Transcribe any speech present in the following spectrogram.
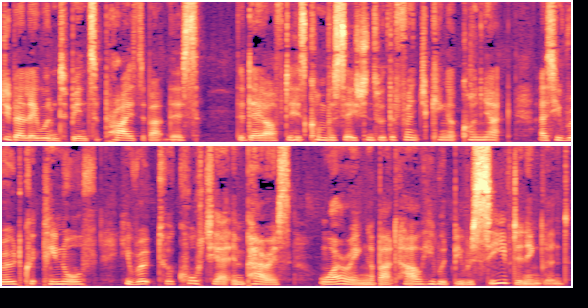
Du Bellay wouldn't have been surprised about this, the day after his conversations with the French king at Cognac, as he rode quickly north, he wrote to a courtier in Paris, worrying about how he would be received in England.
